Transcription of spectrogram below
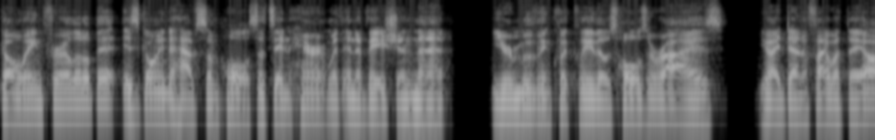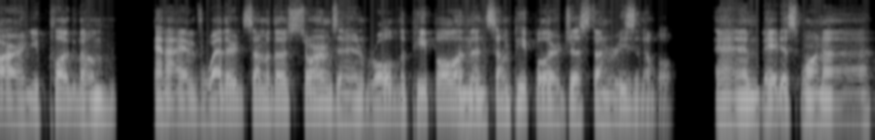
going for a little bit, is going to have some holes. That's inherent with innovation that you're moving quickly, those holes arise, you identify what they are, and you plug them and I've weathered some of those storms and enrolled the people. And then some people are just unreasonable and they just want to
